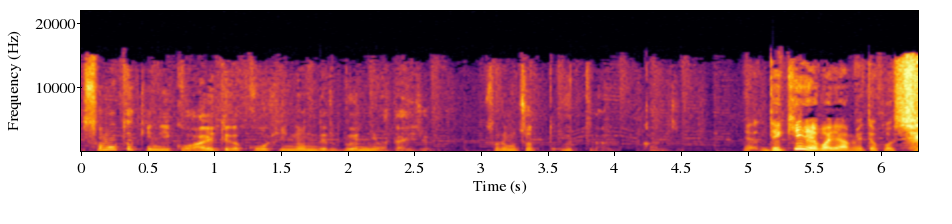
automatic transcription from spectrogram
その時にこう相手がコーヒー飲んでる分には大丈夫それもちょっとうってなる感じいやできればやめてほしい。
